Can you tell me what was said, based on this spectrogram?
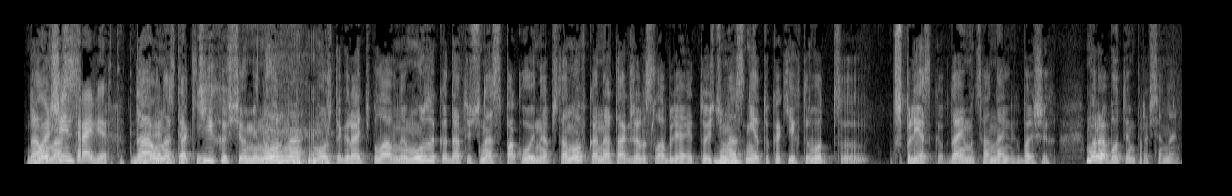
да, у Больше нас- интроверты. да, у наверное, нас так такие. тихо, все минорно, может играть плавная музыка, да, то есть у нас спокойная обстановка, она также расслабляет. То есть у нас нету каких-то вот э, всплесков, да, эмоциональных больших. Мы работаем профессионально.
